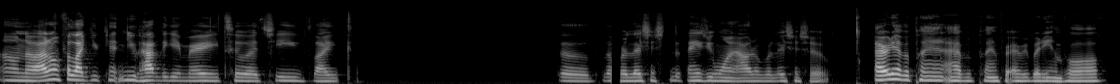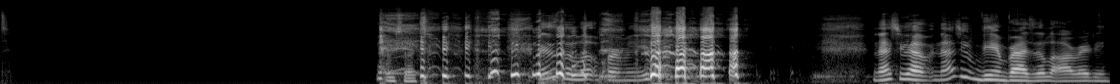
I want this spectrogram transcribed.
I don't know. I don't feel like you can. You have to get married to achieve like the the relationship, the things you want out of a relationship. I already have a plan. I have a plan for everybody involved. I'm sorry. this is the look for me. now you have, now you being Bridezilla already.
